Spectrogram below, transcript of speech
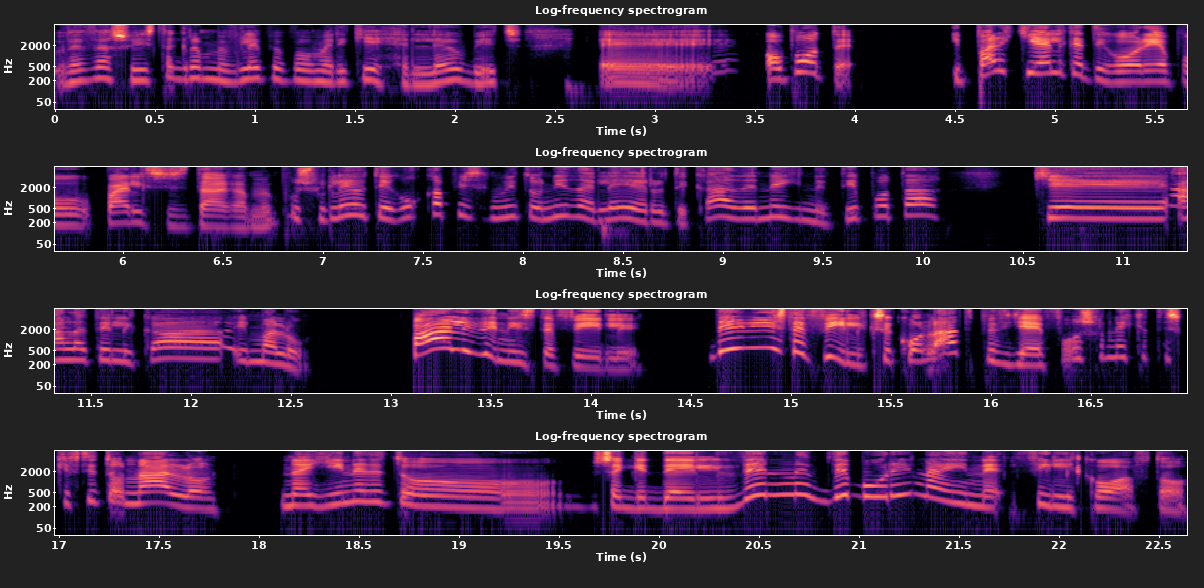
βέβαια στο Instagram με βλέπει από Αμερική. Hello, bitch. Ε, οπότε, υπάρχει και άλλη κατηγορία που πάλι συζητάγαμε, που σου λέει ότι εγώ κάποια στιγμή τον είδα, λέει, ερωτικά, δεν έγινε τίποτα, και... αλλά τελικά η μαλού. Πάλι δεν είστε φίλοι. Δεν είστε φίλοι. Ξεκολλάτε, παιδιά, εφόσον έχετε σκεφτεί τον άλλον να γίνεται το σαγκεντέλι. Δεν, δεν μπορεί να είναι φιλικό αυτό.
